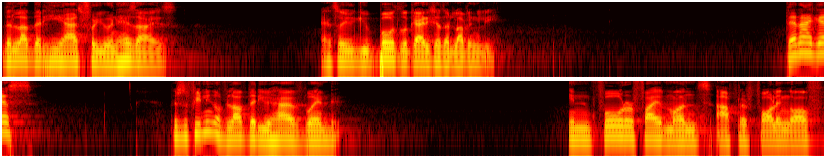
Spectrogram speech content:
the love that he has for you in his eyes. And so you both look at each other lovingly. Then I guess there's a feeling of love that you have when, in four or five months after falling off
